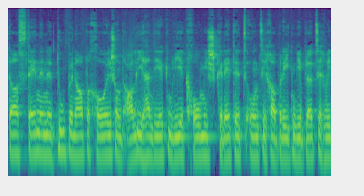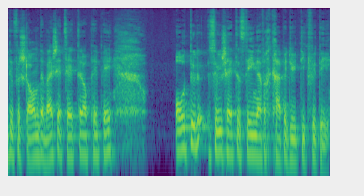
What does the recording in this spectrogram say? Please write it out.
dass dann eine Taube runtergekommen ist und alle haben irgendwie komisch geredet und sich aber irgendwie plötzlich wieder verstanden, weißt etc. pp. Oder sonst hat das Ding einfach keine Bedeutung für dich.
